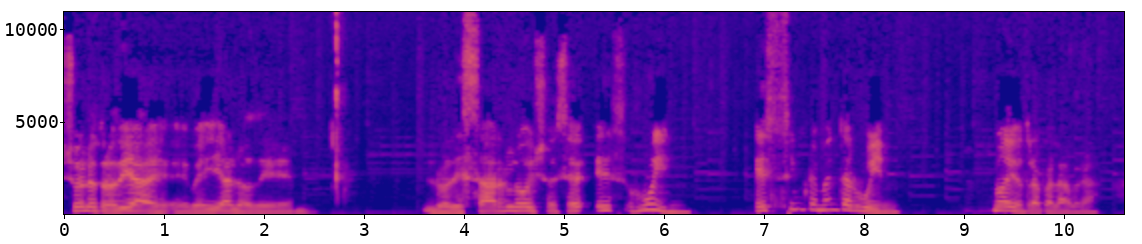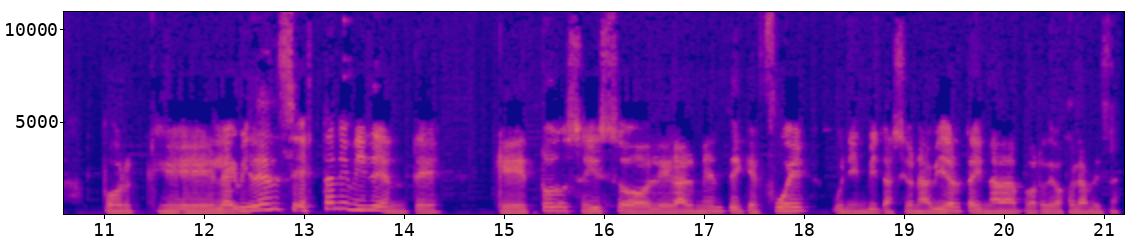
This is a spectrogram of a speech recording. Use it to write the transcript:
Yo el otro día eh, eh, veía lo de lo de Sarlo y yo decía, es ruin, es simplemente ruin, no hay otra palabra, porque la evidencia es tan evidente que todo se hizo legalmente y que fue una invitación abierta y nada por debajo de la mesa.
